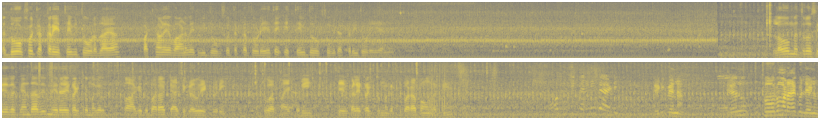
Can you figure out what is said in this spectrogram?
ਇਹ 200 ਚੱਕਰ ਇੱਥੇ ਵੀ ਤੋੜਦਾ ਆ। ਪੱਠਿਆਂ ਵਾਲੇ ਵਾਣ ਵਿੱਚ ਵੀ 200 ਚੱਕਰ ਤੋੜੇ ਤੇ ਇੱਥੇ ਵੀ 200 ਚੱਕਰ ਹੀ ਤੋੜੇ ਆ ਇਹਨੇ। ਲਓ ਮਿੱਤਰੋ, ਸੇਵਕ ਕਹਿੰਦਾ ਵੀ ਮੇਰੇ ਟਰੈਕਟਰ ਮਗਰ ਪਾ ਕੇ ਦੁਬਾਰਾ ਅਟੈਚ ਕਰੋ ਇੱਕ ਵਾਰੀ। ਸੋ ਆਪਾਂ ਇੱਕ ਵਾਰੀ ਸੇਵਕ ਵਾਲੇ ਟਰੈਕਟਰ ਮਗਰ ਦੁਬਾਰਾ ਪਾਉਣ ਲੱਗੇ ਹਾਂ। ਕਿਹੜੀ ਪੈਨ ਇਹਨੂੰ ਠੋਕ ਮੜਾ ਗੁੱਲੇ ਨੂੰ।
